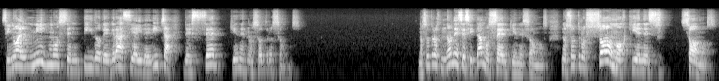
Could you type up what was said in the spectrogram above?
sino al mismo sentido de gracia y de dicha de ser quienes nosotros somos. Nosotros no necesitamos ser quienes somos, nosotros somos quienes somos.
